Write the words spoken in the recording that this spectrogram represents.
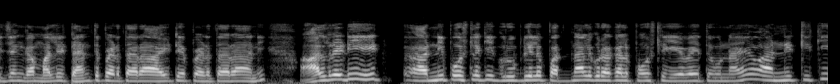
నిజంగా మళ్ళీ టెన్త్ పెడతారా ఐటీ పెడతారా అని ఆల్రెడీ అన్ని పోస్టులకి గ్రూప్ డీలో పద్నాలుగు రకాల పోస్టులు ఏవైతే ఉన్నాయో అన్నిటికి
